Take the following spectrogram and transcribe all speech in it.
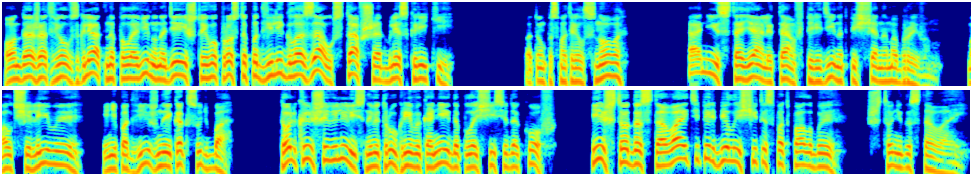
Он даже отвел взгляд наполовину, надеясь, что его просто подвели глаза, уставшие от блеска реки. Потом посмотрел снова — они стояли там впереди над песчаным обрывом, молчаливые и неподвижные, как судьба. Только и шевелились на ветру гривы коней до да плащи седаков. И что доставай теперь белый щит из-под палубы, что не доставай.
